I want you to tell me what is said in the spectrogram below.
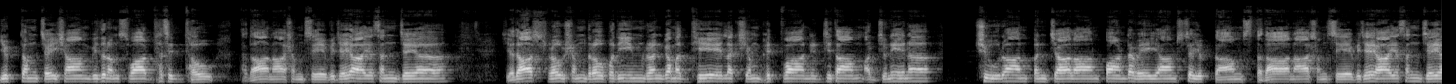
युक्तम् चैषाम् विदुरम् स्वार्थसिद्धौ तदा नाशंसे विजयाय सञ्जय। यदा श्रौषम् द्रौपदीम् रङ्गमध्ये लक्ष्यम् भित्त्वा निर्जिताम् अर्जुनेन शूरान् पञ्चालान् पाण्डवेयांश्च युक्तांस्तदा नाशंसे विजयाय सञ्जय।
